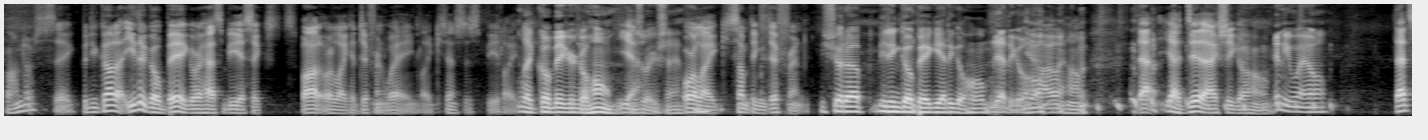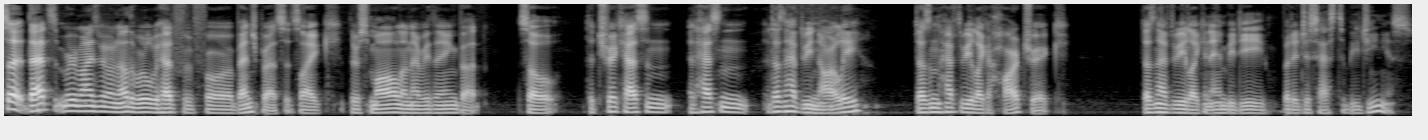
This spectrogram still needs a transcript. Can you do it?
Bomb drops are sick, but you gotta either go big or it has to be a sick spot or like a different way. Like, it has to just be like, Like go big or go home. yeah, is what you're saying. or like something different. He showed up. He didn't go big. He had to go home. you had to go Yeah, I went home. That yeah, I did actually go home. Anyway, home. That's a that reminds me of another rule we had for for bench press. It's like they're small and everything, but so the trick hasn't it hasn't it doesn't have to be gnarly, doesn't have to be like a hard trick, doesn't have to be like an NBD, but it just has to be genius.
